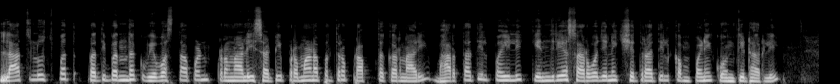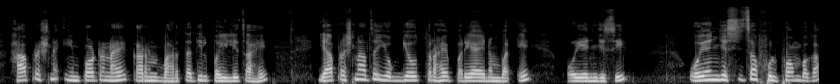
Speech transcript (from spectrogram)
लाचलुचपत प्रतिबंधक व्यवस्थापन प्रणालीसाठी प्रमाणपत्र प्राप्त करणारी भारतातील पहिली केंद्रीय सार्वजनिक क्षेत्रातील कंपनी कोणती ठरली? हा प्रश्न इम्पॉर्टंट आहे कारण भारतातील पहिलीच आहे. या प्रश्नाचं योग्य उत्तर आहे पर्याय number A O N G C O N G सीचा फुल फॉर्म बघा.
